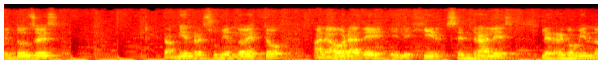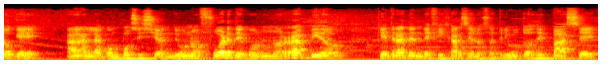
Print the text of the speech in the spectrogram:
Entonces, también resumiendo esto, a la hora de elegir centrales, les recomiendo que hagan la composición de uno fuerte con uno rápido, que traten de fijarse los atributos de pase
